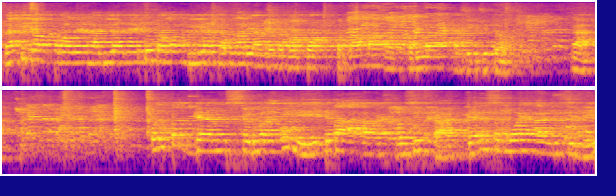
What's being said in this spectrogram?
nanti kalau perolehan hadiahnya itu tolong dilihat kamu tadi anggota kelompok pertama, kelompok kedua, kasih gitu. Nah, untuk games kedua ini kita akan eksklusifkan jadi semua yang ada di sini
